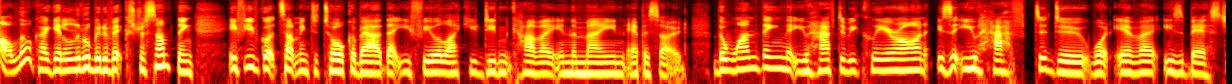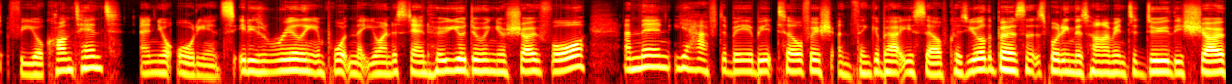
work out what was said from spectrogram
oh, look, I get a little bit of extra something if you've got something to talk about that you feel like you didn't cover in the main episode. The one thing that you have to be clear on is that you have to do whatever is best for your content and your audience. It is really important that you understand who you're doing your show for. And then you have to be a bit selfish and think about yourself because you're the person that's putting the time in to do this show.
